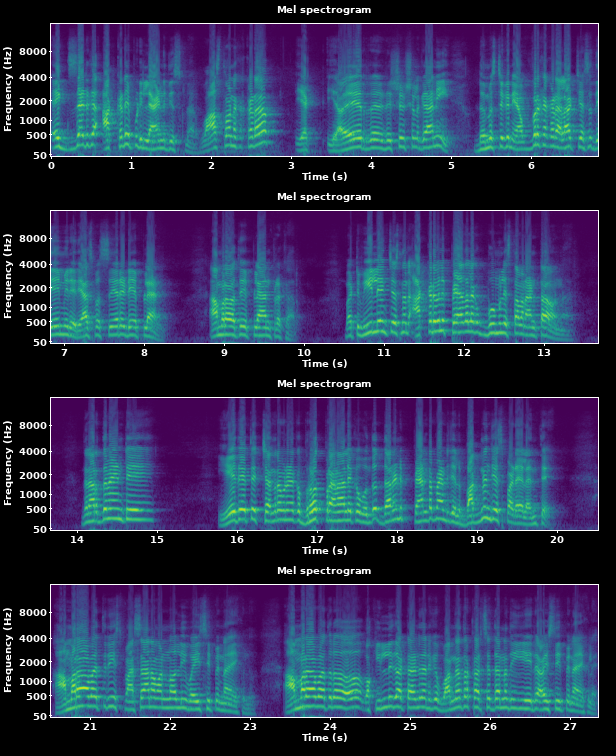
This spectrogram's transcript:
ఎగ్జాక్ట్గా అక్కడే ఇప్పుడు ల్యాండ్ తీసుకున్నారు. వాస్తవానికి అక్కడ ఎక్- ఏ రెసిడెన్షియల్ కానీ డొమెస్టిక్ కానీ ఎవరికి అక్కడ అలాట్ చేసేది ఏమీ లేదు. As per the plan. Amaravati plan ప్రకారం. బట్ వీళ్ళు ఏం చేస్తున్నారు? అక్కడ వెళ్ళి పేదలకు భూములు ఇస్తామని అంటా ఉన్నారు. దాని అర్థం ఏంటి? ఏదైతే చంద్రబాబు యొక్క బృహత్ ప్రణాళిక ఉందో దానిని పెంట పెంట చేయాలి భగ్నం చేసి పడేయాలి అంతే. అమరావతిని శ్మశానం అన్నోళ్ళు ఈ వైసీపీ నాయకులు. అమరావతిలో ఒక ఇల్లు కట్టడానికి దానికి వందంత ఖర్చు అన్నది ఈ వైసీపీ నాయకులే.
